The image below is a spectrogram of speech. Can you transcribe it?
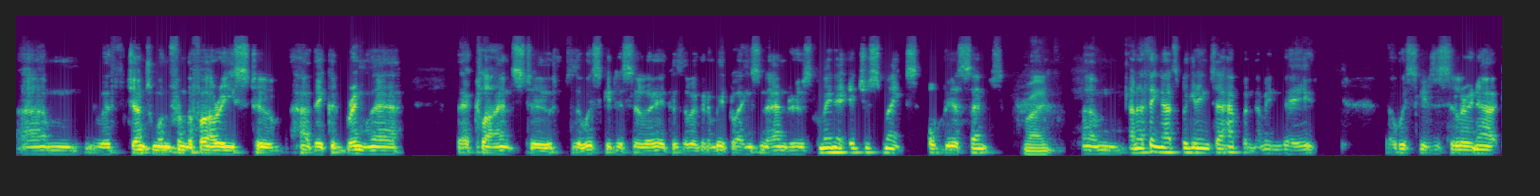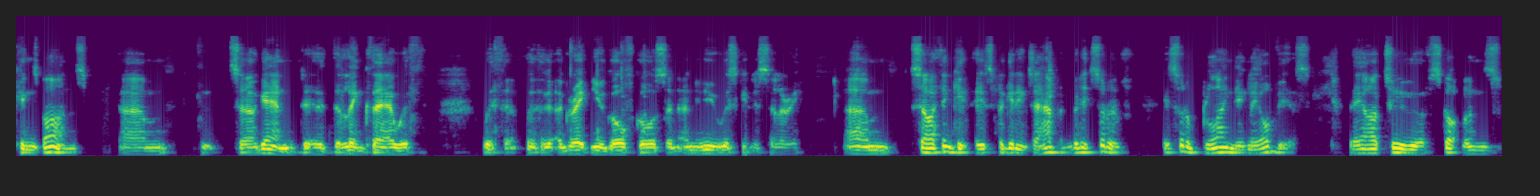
um, with gentlemen from the Far East to how they could bring their their clients to, to the whiskey distillery because they were going to be playing St Andrews. I mean, it, it just makes obvious sense. Right. Um, and I think that's beginning to happen. I mean, the, the whiskey distillery now at Kingsbarns. Um, so again, the, the, link there with with, with a great new golf course and, and a new whiskey distillery. Um, so I think it, it's beginning to happen, but it's sort of it's sort of blindingly obvious. They are two of Scotland's,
